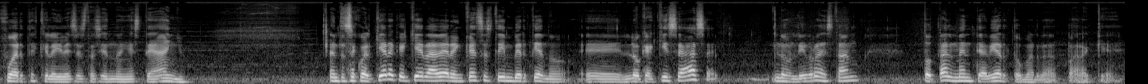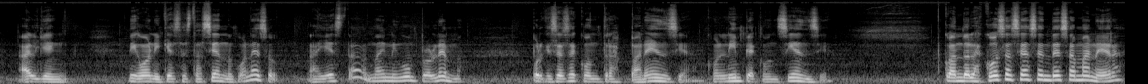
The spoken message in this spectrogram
fuertes que la iglesia está haciendo en este año. Entonces cualquiera que quiera ver en qué se está invirtiendo eh, lo que aquí se hace, los libros están totalmente abiertos, ¿verdad? Para que alguien diga, bueno, ¿y qué se está haciendo con eso? Ahí está, no hay ningún problema, porque se hace con transparencia, con limpia conciencia. Cuando las cosas se hacen de esa manera,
